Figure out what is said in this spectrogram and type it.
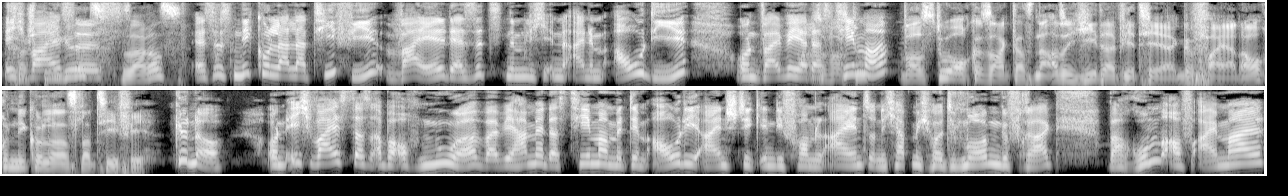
Ich weiß es. Sag es. Es ist Nicola Latifi, weil der sitzt nämlich in einem Audi und weil wir ja Also, das was Thema Du, was du auch gesagt hast, ne? Also jeder wird hier gefeiert, auch Nicolas Latifi. Genau. Und ich weiß das aber auch nur, weil wir haben ja das Thema mit dem Audi-Einstieg in die Formel 1 und ich habe mich heute Morgen gefragt, warum auf einmal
